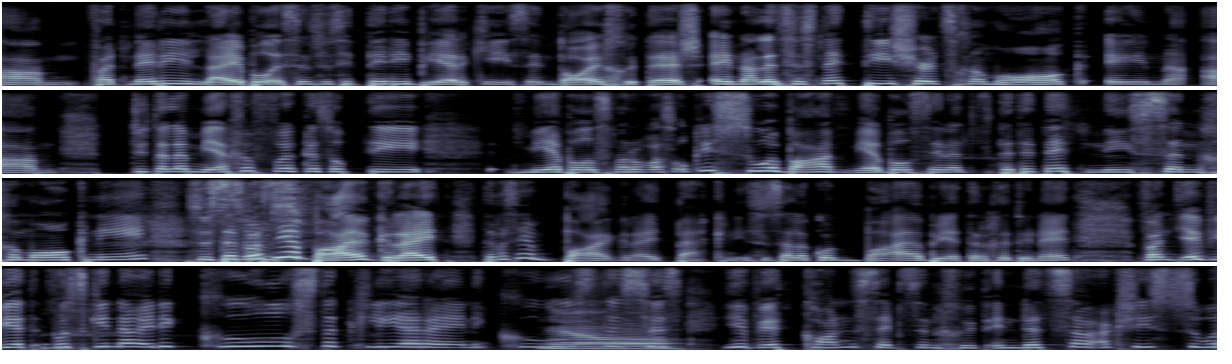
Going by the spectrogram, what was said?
um wat net die label is en soos die teddybeertjies en daai goeders en hulle het soos net T-shirts gemaak en um toe het hulle meer gefokus op die meubels maar daar was ook nie so baie meubels en dit dit het net nie sin gemaak nie. Soos dit Soms, was nie 'n baie great, dit was nie 'n baie great pack nie. Soos hulle kon baie beter gedoen het. Want jy weet, miskien nou het die coolste klere en die coolste ja. soos jy weet concepts en goed en dit sou actually so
